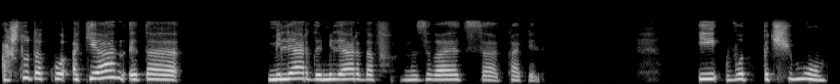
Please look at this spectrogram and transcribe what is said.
А что такое океан? Это миллиарды миллиардов называется капель. И вот почему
